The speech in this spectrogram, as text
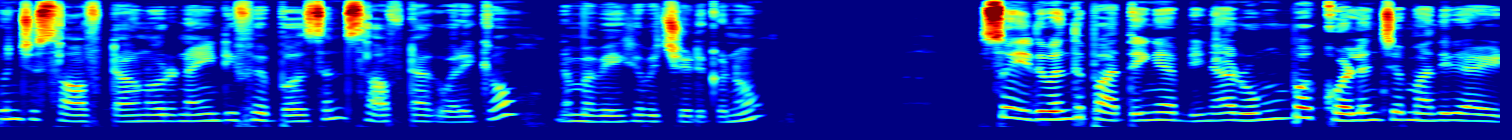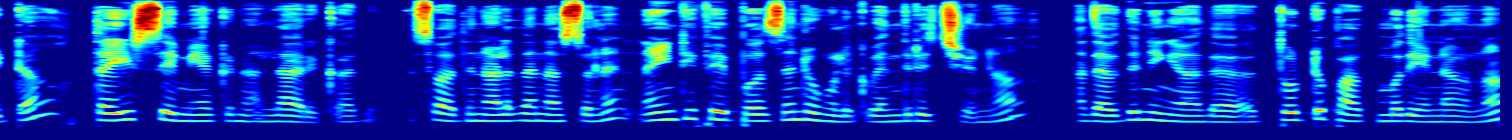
கொஞ்சம் சாஃப்ட் ஆகணும். ஒரு நைன்டி ஃபைவ் பர்சன்ட் சாஃப்ட் ஆக வரைக்கும் நம்ம வேக வச்சு எடுக்கணும். ஸோ இது வந்து பார்த்தீங்க அப்படின்னா ரொம்ப குழஞ்ச மாதிரி ஆகிட்டால் தயிர் சேமியாவுக்கு நல்லா இருக்காது. ஸோ அதனால தான் நான் சொன்னேன் நைன்ட்டி ஃபைவ் பர்சன்ட் உங்களுக்கு வெந்துருச்சுன்னா அதாவது நீங்கள் அதை தொட்டு பார்க்கும்போது என்ன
